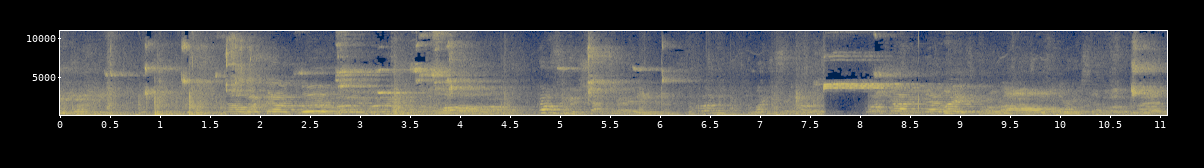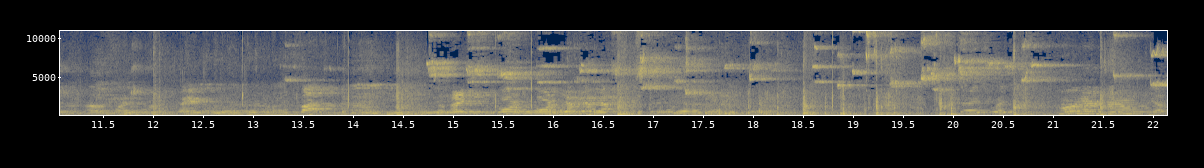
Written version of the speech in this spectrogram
23. Push. Here. Okay, Drew, calm down. Oh. Oh. That good that. Oh. Corner. Yep, yep. Okay, switch. Corner, Jim. Yep.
